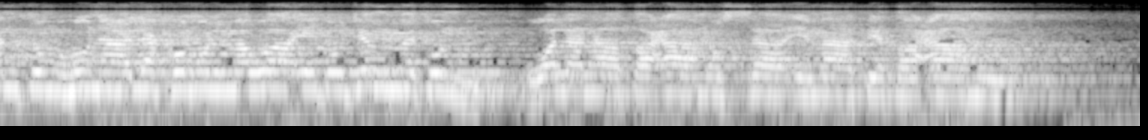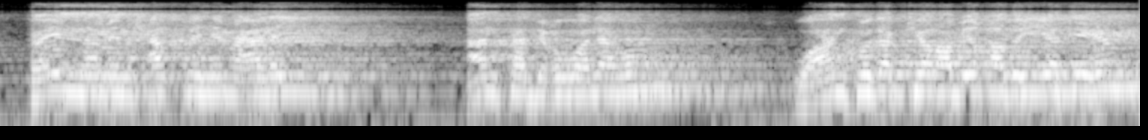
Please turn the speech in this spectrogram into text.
أنتم هنا لكم الموائد جمة ولنا طعام السائمات طعام. فإن من حقهم عليك أن تدعو لهم وأن تذكر بقضيتهم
